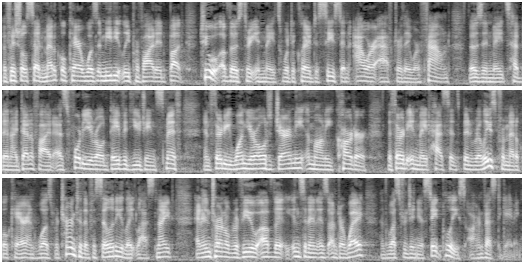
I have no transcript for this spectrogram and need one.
Officials said medical care was immediately provided, but two of those three inmates were declared deceased an hour after they were found. Those inmates have been identified as 40-year-old David Eugene Smith and 31-year-old Jeremy Imani Carter. The third inmate has since been released from medical medical care and was returned to the facility late last night. An internal review of the incident is underway, and the West Virginia State Police are investigating.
